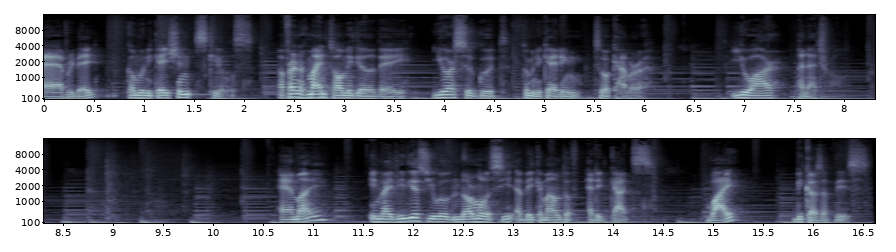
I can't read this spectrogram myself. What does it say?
every day communication skills. A friend of mine told me the other day, You are so good communicating to a camera. You are a natural. Am I? In my videos, you will normally see a big amount of edit cuts. Why? Because of this.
